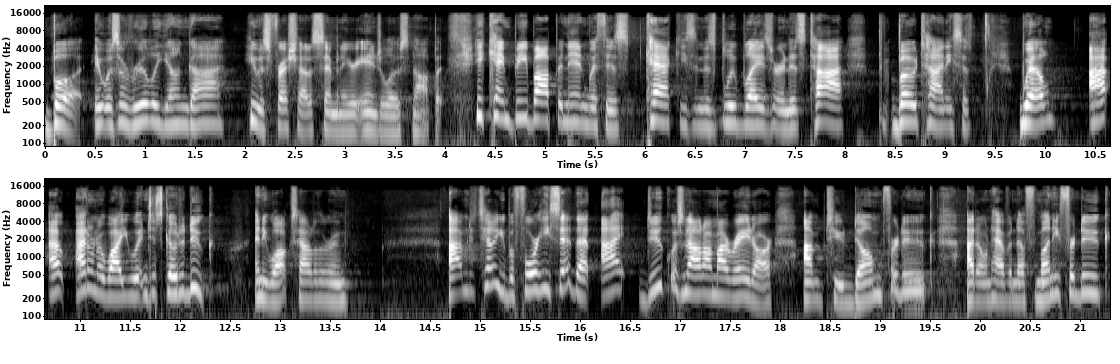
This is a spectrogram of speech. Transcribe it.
But it was a really young guy. He was fresh out of seminary. Angelo's not. But he came bebopping in with his khakis and his blue blazer and his tie, bow tie. And he says, Well, I, I, I don't know why you wouldn't just go to Duke. And he walks out of the room. I'm to tell you, before he said that, I Duke was not on my radar. I'm too dumb for Duke. I don't have enough money for Duke.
